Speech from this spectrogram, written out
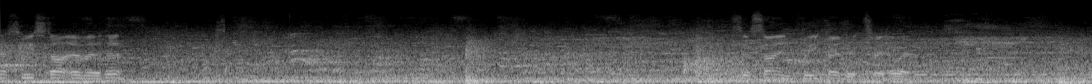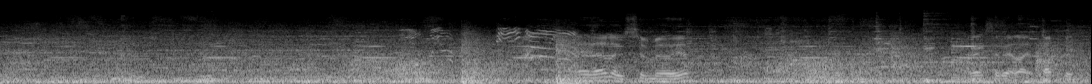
guess we start over here. Sign, free credit straight away. Hey, that looks familiar. looks a bit like Poppy.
